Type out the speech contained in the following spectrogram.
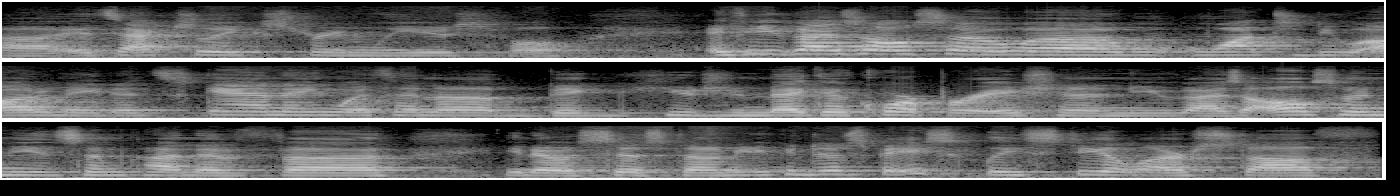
Uh, it's actually extremely useful. If you guys also uh, want to do automated scanning within a big, huge mega corporation, you guys also need some kind of uh, you know system. You can just basically steal our stuff,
